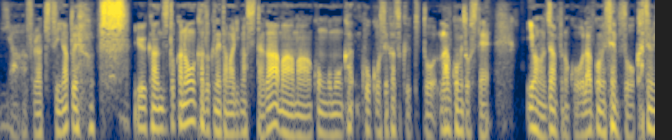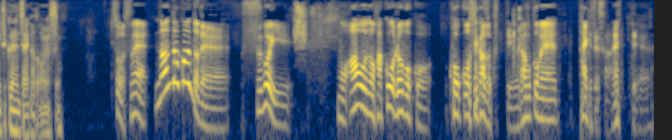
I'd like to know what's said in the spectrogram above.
いやー、それはきついなといういう感じとかの家族ネタもありましたが、まあまあ、今後もか高校生家族きっとラブコメとして、今のジャンプのこう、ラブコメ戦争を勝ち抜いてくれるんじゃないかと思いますよ。そうですね。なんだかんだで、すごい、もう青の箱、ロボコ、高校生家族っていうラブコメ対決ですからねっていう。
